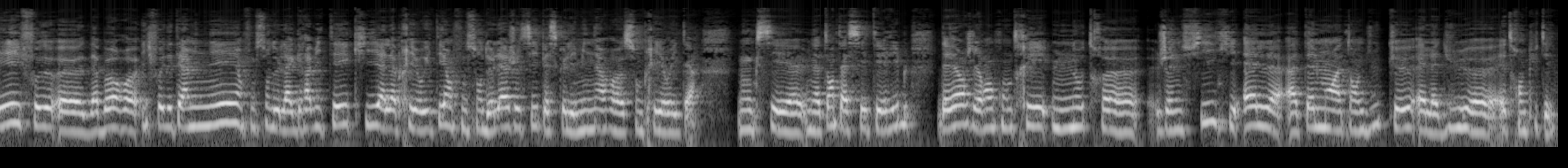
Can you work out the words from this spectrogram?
et il faut euh, d'abord, euh, déterminer en fonction de la gravité qui a la priorité, en fonction de l'âge aussi, parce que les mineurs euh, sont prioritaires. Donc c'est une attente assez terrible. D'ailleurs, j'ai rencontré une autre jeune fille qui, elle, a tellement attendu qu'elle a dû être amputée.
